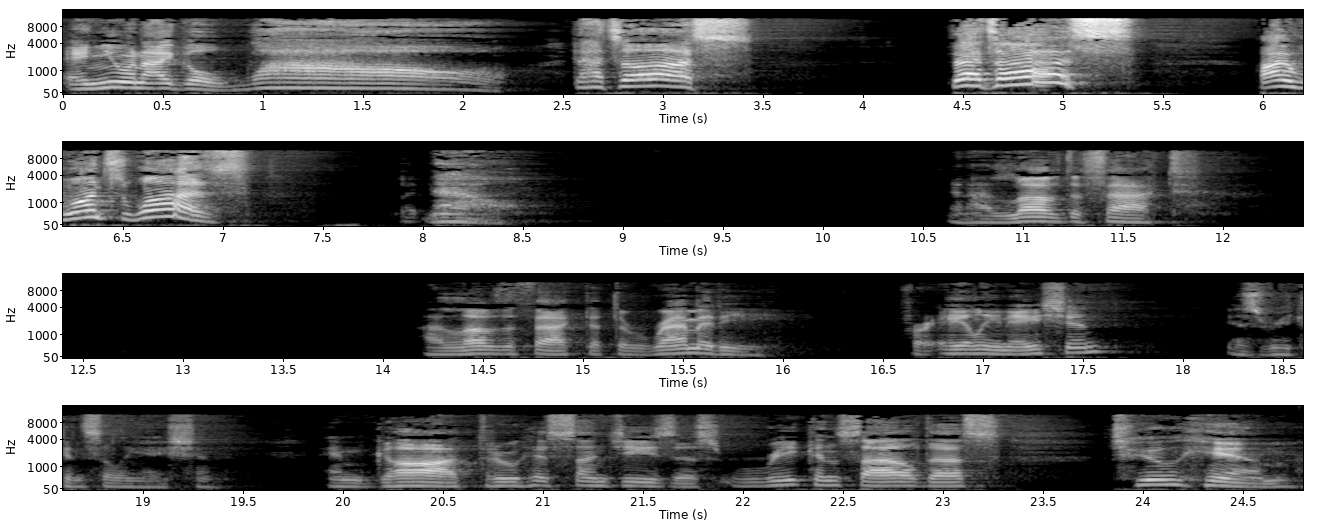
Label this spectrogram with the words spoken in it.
and you and I go, wow, that's us. That's us. I once was, but now. And I love the fact, I love the fact that the remedy for alienation is reconciliation. And God, through His Son Jesus, reconciled us to Him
